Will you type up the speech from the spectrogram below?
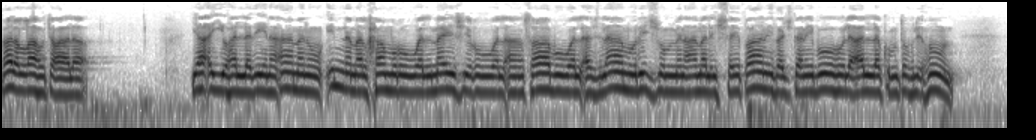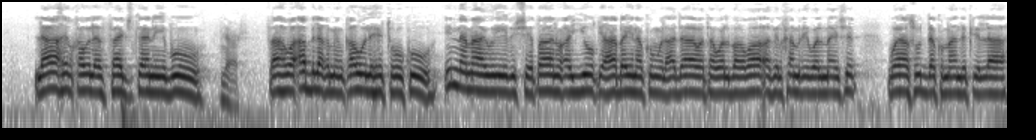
قال الله تعالى يا أيها الذين آمنوا إنما الخمر والميسر والأنصاب والأزلام رجس من عمل الشيطان فاجتنبوه لعلكم تفلحون. لاحظ قوله فاجتنبوه. نعم. فهو أبلغ من قوله اتركوه. إنما يريد الشيطان أن يوقع بينكم العداوة والبغضاء في الخمر والميسر ويصدكم عن ذكر الله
